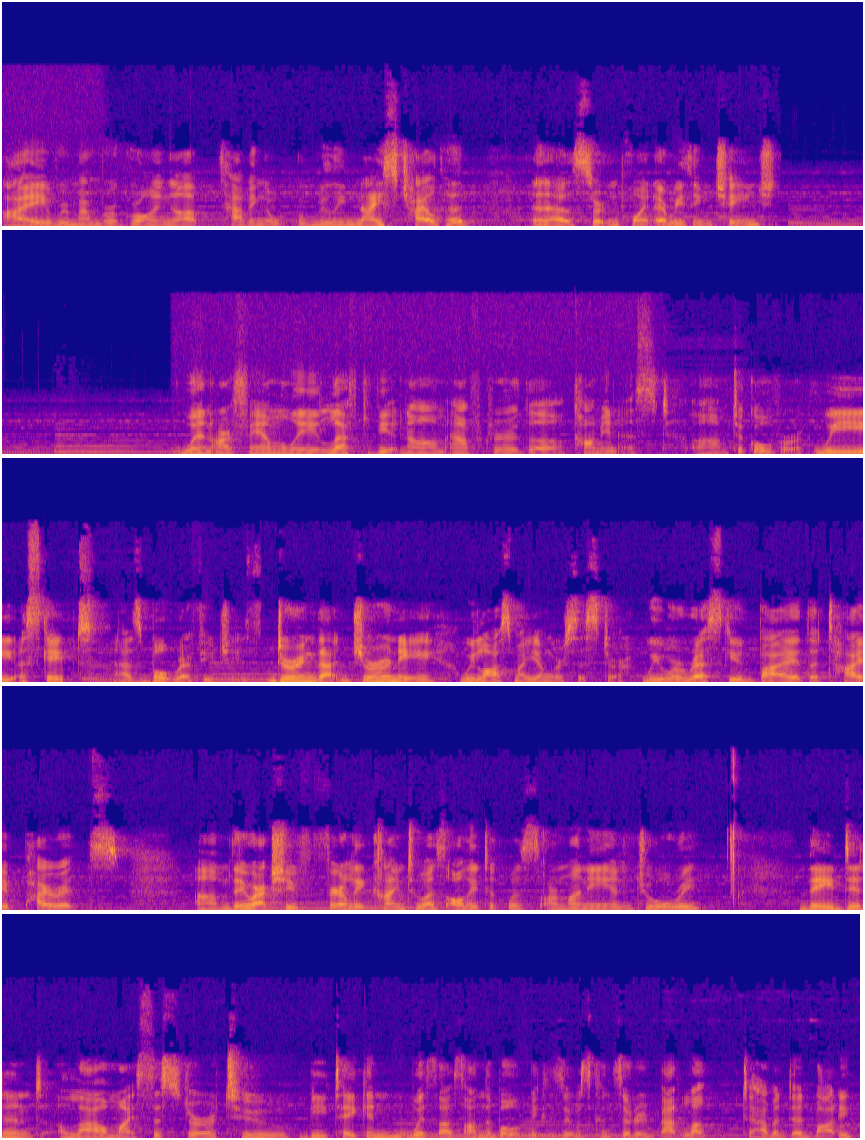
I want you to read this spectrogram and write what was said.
I remember growing up having a, a really nice childhood, and at a certain point, everything changed. When our family left Vietnam after the communists um, took over, we escaped as boat refugees. During that journey, we lost my younger sister. We were rescued by the Thai pirates. Um, they were actually fairly kind to us. All they took was our money and jewelry. They didn't allow my sister to be taken with us on the boat because it was considered bad luck to have a dead body.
